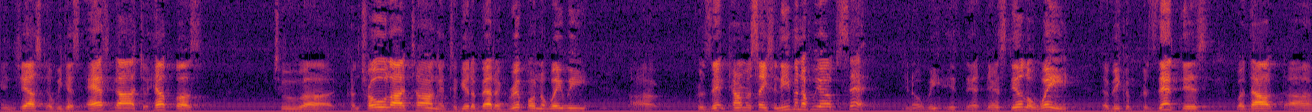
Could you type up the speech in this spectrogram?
and just that we just ask God to help us to uh, control our tongue and to get a better grip on the way we uh, present conversation, even if we're upset. You know, we, there's still a way that we could present this without uh,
